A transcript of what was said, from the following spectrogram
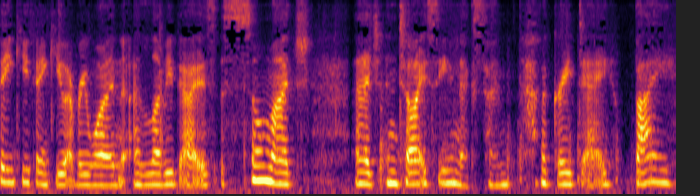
thank you, thank you, everyone. I love you guys so much. Edge. Until I see you next time, have a great day. Bye.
